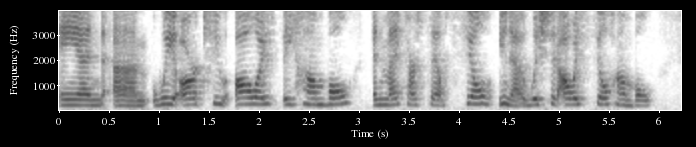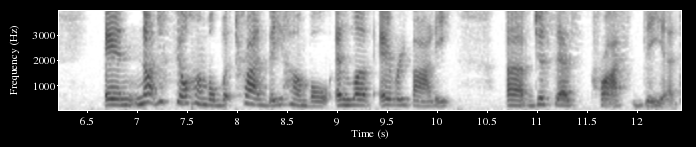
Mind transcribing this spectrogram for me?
And um, we are to always be humble and make ourselves feel, you know, we should always feel humble and not just feel humble, but try to be humble and love everybody uh, just as Christ did.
